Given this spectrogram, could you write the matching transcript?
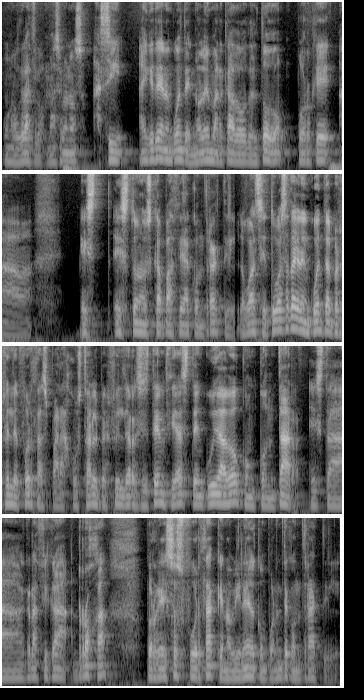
unos gráficos más o menos así, hay que tener en cuenta, y no lo he marcado del todo, porque ah, esto no es capacidad contráctil. Lo cual, si tú vas a tener en cuenta el perfil de fuerzas para ajustar el perfil de resistencias, ten cuidado con contar esta gráfica roja, porque eso es fuerza que no viene del componente contráctil.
